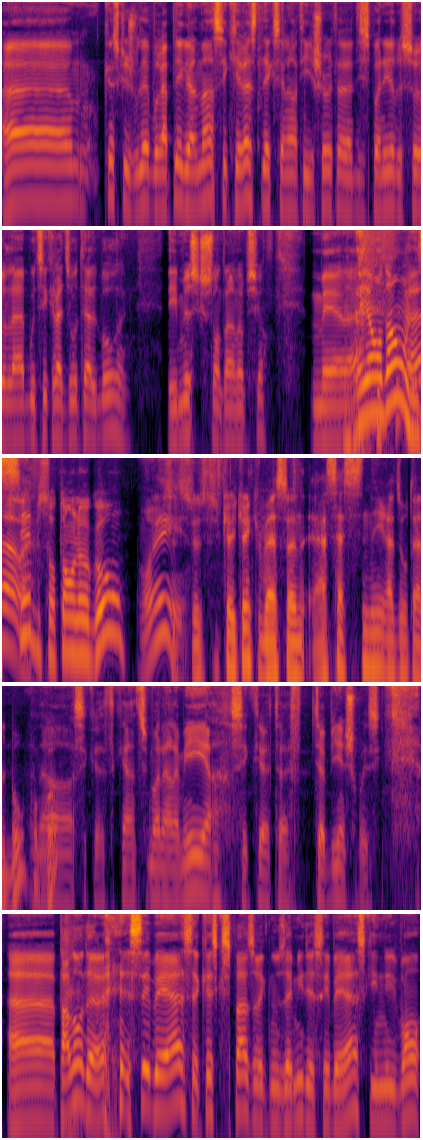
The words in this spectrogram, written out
Euh, qu'est-ce que je voulais vous rappeler également? C'est qu'il reste d'excellents T-shirts euh, disponibles sur la boutique Radio Talbot les muscles sont en option. Mais, euh, Voyons donc, une ah, cible sur ton logo. Oui. C'est quelqu'un qui va assassiner Radio Talbot. Non, c'est que quand tu m'as dans la mire, c'est que tu as, bien choisi. Euh, parlons de CBS. Qu'est-ce qui se passe avec nos amis de CBS qui vont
